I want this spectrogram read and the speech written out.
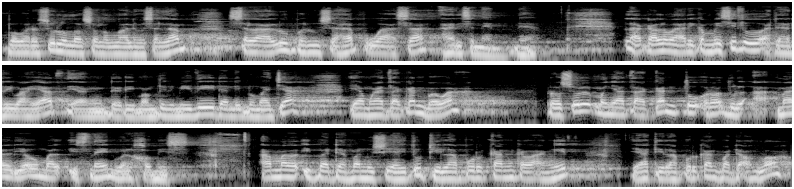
bahwa Rasulullah Shallallahu Alaihi Wasallam selalu berusaha puasa hari Senin. Ya. Lah kalau hari Kamis itu ada riwayat yang dari Imam Tirmidzi dan Ibnu Majah yang mengatakan bahwa Rasul menyatakan tu'radul a'mal yaumal isnain wal khamis. Amal ibadah manusia itu dilaporkan ke langit ya dilaporkan pada Allah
